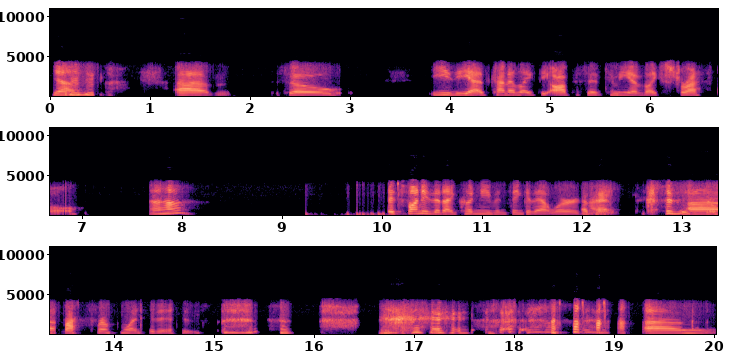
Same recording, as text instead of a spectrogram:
Yeah. um, so easy, yeah, it's kind of like the opposite to me of like stressful. Uh huh. It's funny that I couldn't even think of that word. Okay. Because it's Um, so far from what it is. um,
